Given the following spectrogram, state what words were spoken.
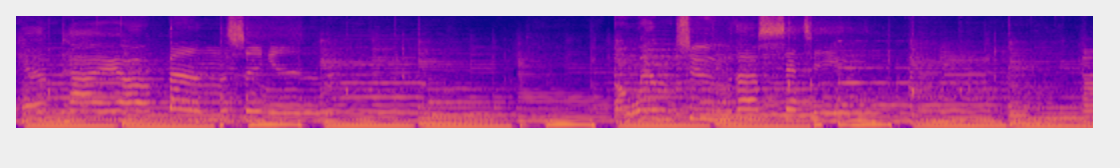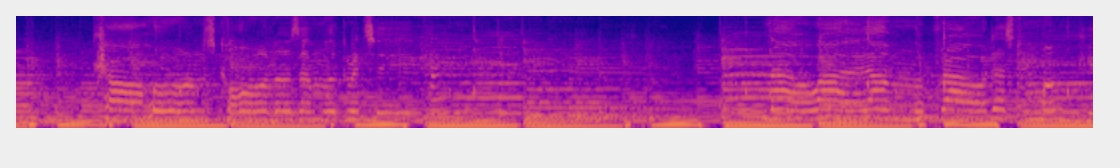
head high up, and singing. I went to the city. Car horns, corners, and the gritty. Now I am the proudest monkey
